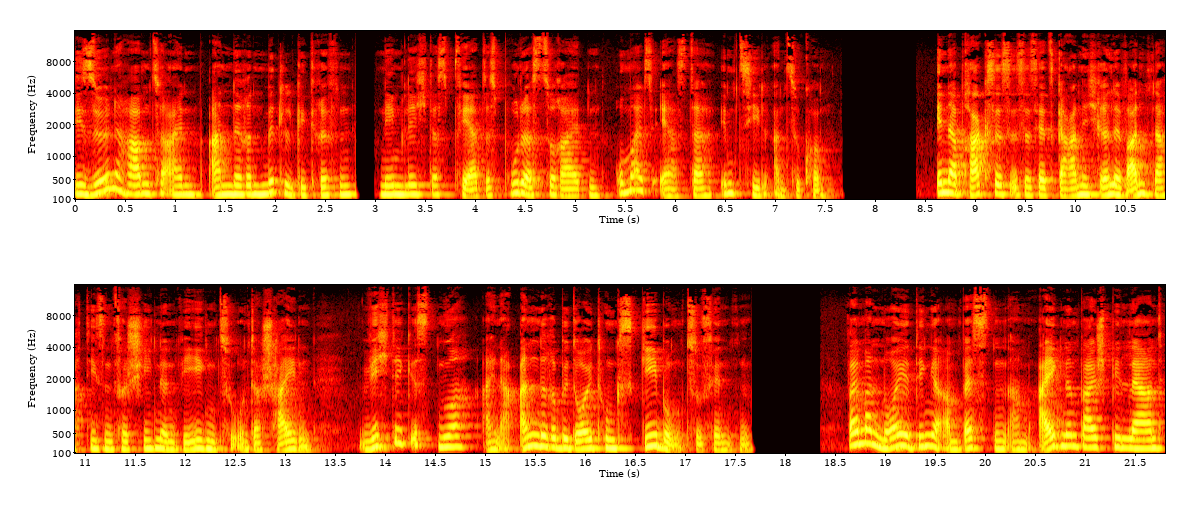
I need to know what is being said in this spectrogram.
Die Söhne haben zu einem anderen Mittel gegriffen, nämlich das Pferd des Bruders zu reiten, um als erster im Ziel anzukommen. In der Praxis ist es jetzt gar nicht relevant, nach diesen verschiedenen Wegen zu unterscheiden. Wichtig ist nur, eine andere Bedeutungsgebung zu finden. Weil man neue Dinge am besten am eigenen Beispiel lernt,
